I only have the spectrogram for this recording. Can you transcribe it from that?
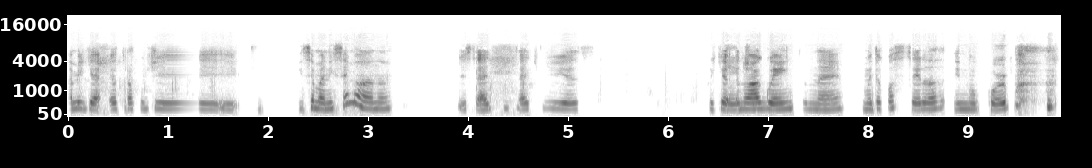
Amiga, eu troco de semana em semana. De sete em sete dias. Porque Gente, eu não aguento, né? Muita coceira no corpo.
